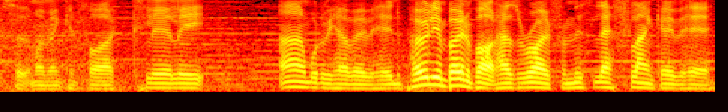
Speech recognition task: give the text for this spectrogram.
so that my men can fire clearly. And what do we have over here? Napoleon Bonaparte has arrived from this left flank over here.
